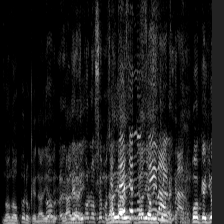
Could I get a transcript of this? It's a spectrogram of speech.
No, no, pero que nadie, No, ha nadie reconocemos nadie ha nadie ha dicho- porque yo,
